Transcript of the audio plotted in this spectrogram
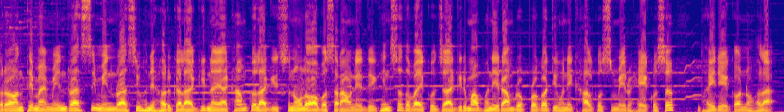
र अन्त्यमा मेन राशि। मेन राशि हुनेहरूका लागि नयाँ कामको लागि सुनौलो अवसर आउने देखिन्छ। तपाईँको जागिरमा भने राम्रो प्रगति हुने खालको समय रहेको छ। धैर्य गर्नुहोला।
